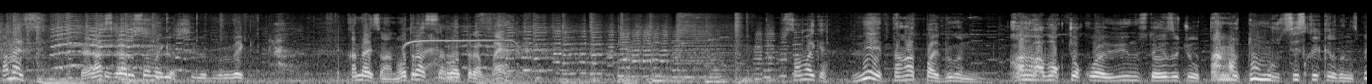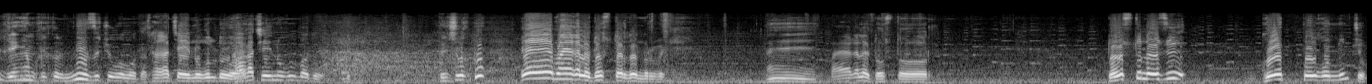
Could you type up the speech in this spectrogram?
кандайсыз жакшыбы руслан аке нурбек кандайсыз руслан аке эмне таң атпай бүгүн карга бок жокпой үйүңүздө ызы чуу таңыр туңур сиз кыйкырдыңызбы жеңем кыйкырды эмне ызы чуу болуп атат сага чейин угулду мага чейин угулбадыбы тынчылыкпы э баягы эле достордон нурбек баягы эле достор. Достун өзү көп болгондунчу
